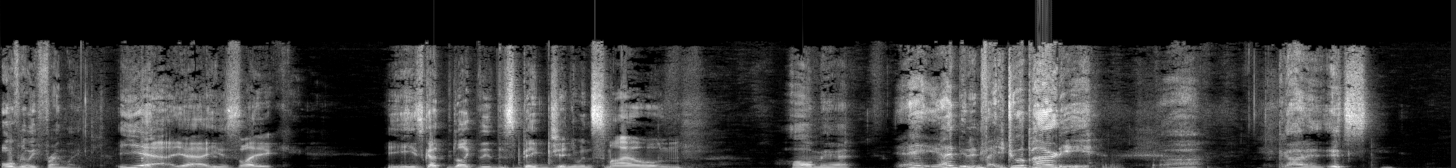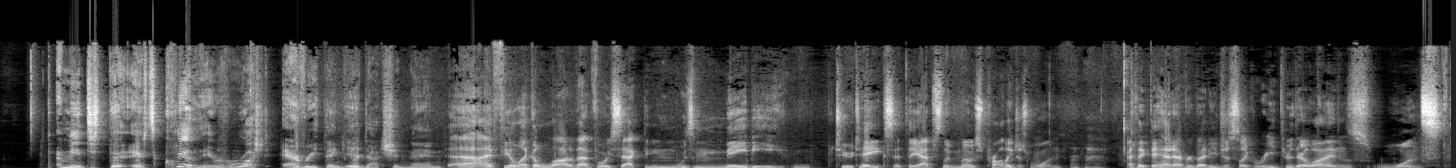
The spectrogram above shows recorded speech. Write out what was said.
overly friendly. yeah, yeah, he's like he's got like th- this big genuine smile and Oh man, hey, I've been invited to a party. God, it's. I mean, just the it's clear they rushed everything production, man. Uh, I feel like a lot of that voice acting was maybe two takes at the absolute most, probably just one. I think they had everybody just like read through their lines once,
